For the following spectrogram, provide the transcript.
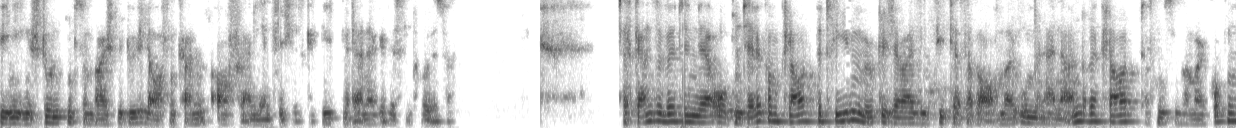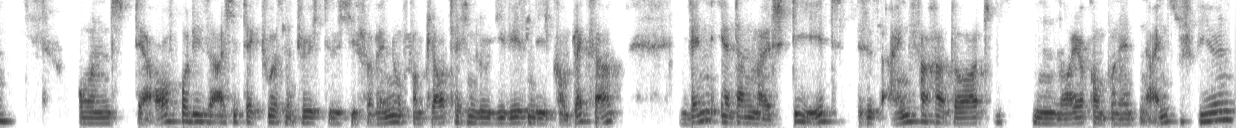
wenigen Stunden zum Beispiel durchlaufen kann, auch für ein ländliches Gebiet mit einer gewissen Größe. Das Ganze wird in der Open Telekom Cloud betrieben. Möglicherweise zieht das aber auch mal um in eine andere Cloud. Das müssen wir mal gucken. Und der Aufbau dieser Architektur ist natürlich durch die Verwendung von Cloud-Technologie wesentlich komplexer. Wenn er dann mal steht, ist es einfacher, dort neue Komponenten einzuspielen,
